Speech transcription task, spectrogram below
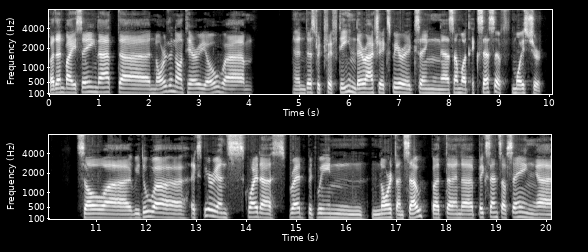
But then, by saying that, uh, Northern Ontario um, and District 15, they're actually experiencing uh, somewhat excessive moisture. So uh, we do uh, experience quite a spread between north and south, but in a big sense of saying uh,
